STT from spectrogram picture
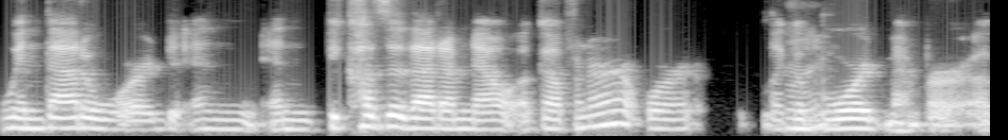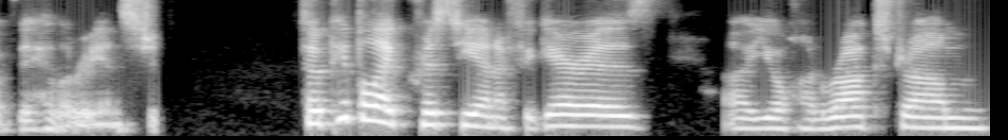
win that award. And, and because of that, I'm now a governor or like right. a board member of the Hillary Institute. So people like Christiana Figueres, uh, Johan Rockström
